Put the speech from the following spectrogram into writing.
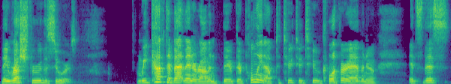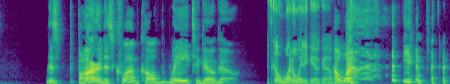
They rush through the sewers. We cut to Batman and Robin. They're they're pulling up to two two two Glover Avenue. It's this this bar, this club called Way to Go Go. It's called What a Way to Go Go. Oh, what? Even better.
